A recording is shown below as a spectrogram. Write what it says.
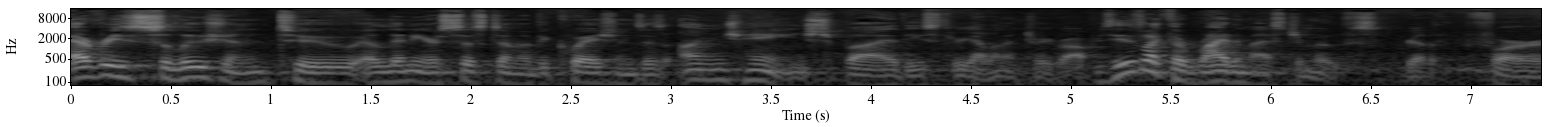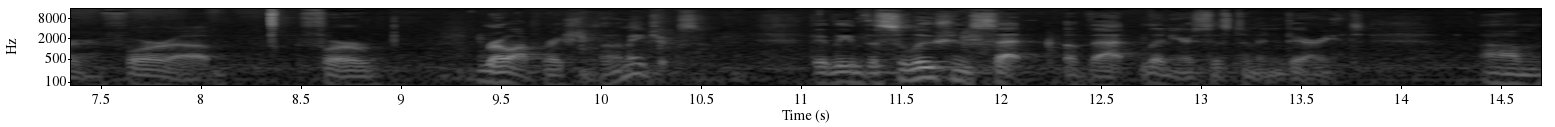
every solution to a linear system of equations is unchanged by these three elementary row operations. These are like the Reidemeister moves, really, for, for, uh, for row operations on a matrix. They leave the solution set of that linear system invariant. Um,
